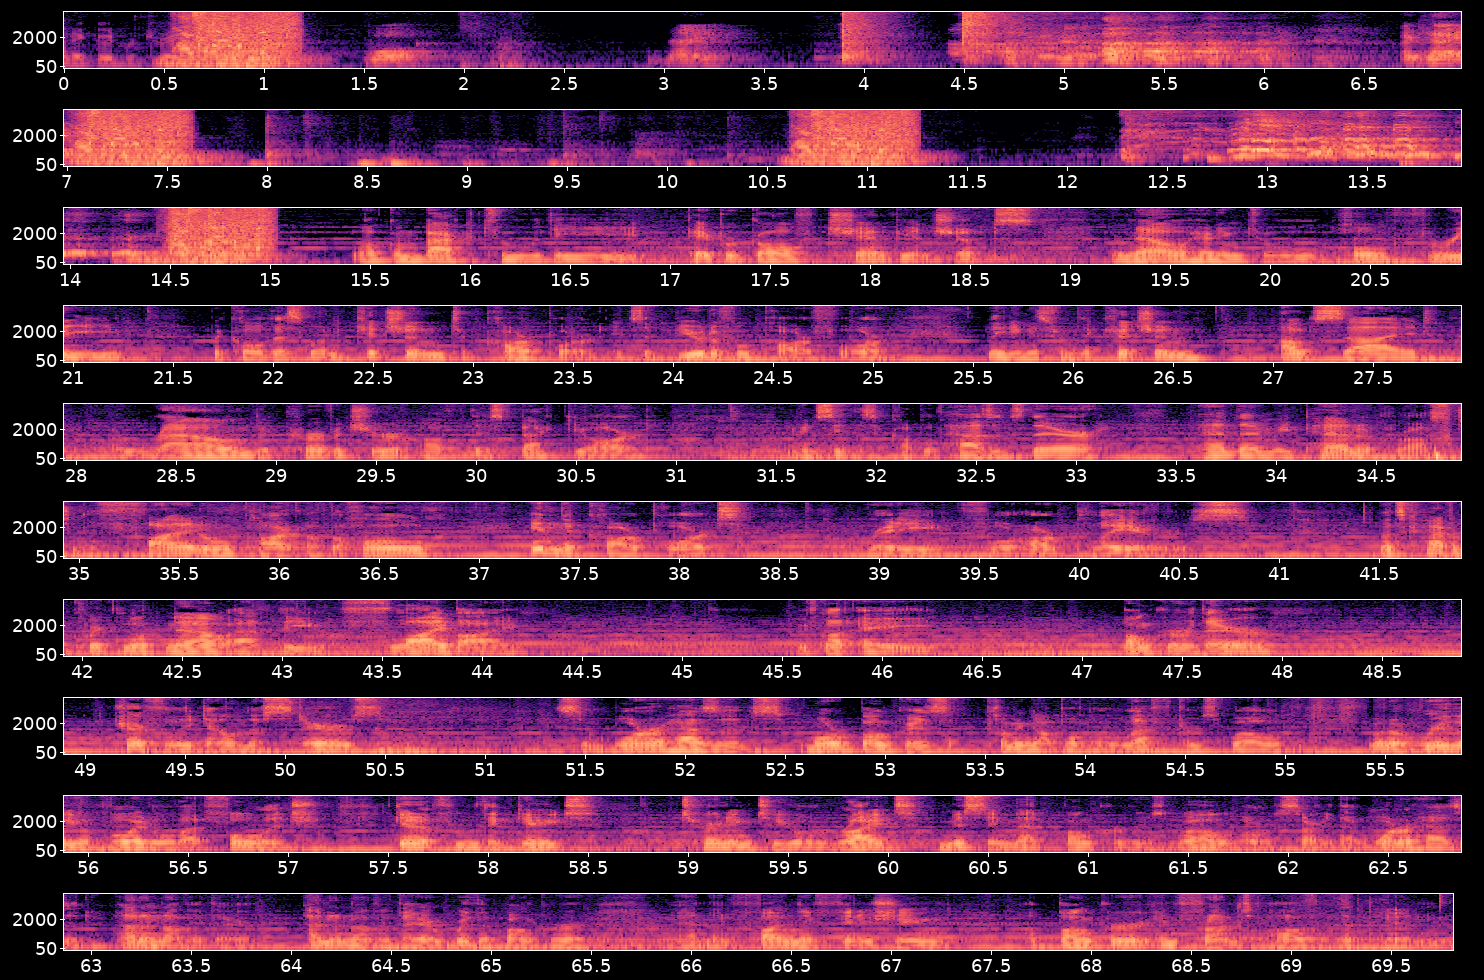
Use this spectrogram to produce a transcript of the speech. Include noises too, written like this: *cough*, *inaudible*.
and a good retrieve. Walk. Name. *laughs* okay. Welcome back to the Paper Golf Championships. We're now heading to hole three. We call this one kitchen to carport. It's a beautiful par four, leading us from the kitchen outside around the curvature of this backyard. You can see there's a couple of hazards there. And then we pan across to the final part of the hole in the carport, ready for our players. Let's have a quick look now at the flyby. We've got a bunker there, carefully down the stairs. Some water hazards, more bunkers coming up on the left as well. You want to really avoid all that foliage. Get it through the gate, turning to your right, missing that bunker as well, or sorry, that water hazard, and another there, and another there with a bunker, and then finally finishing a bunker in front of the pin.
